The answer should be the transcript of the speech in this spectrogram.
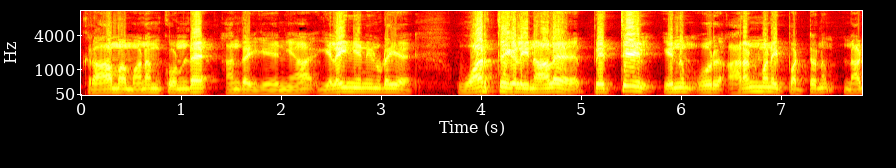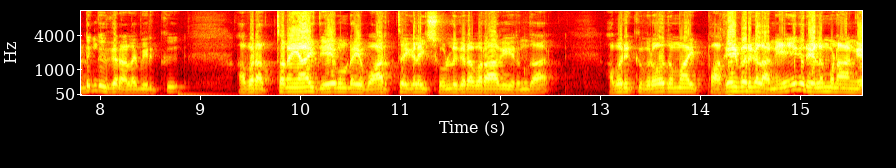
கிராம மனம் கொண்ட அந்த இளைஞனினுடைய வார்த்தைகளினால பெத்தேல் என்னும் ஒரு அரண்மனை பட்டணம் நடுங்குகிற அளவிற்கு அவர் அத்தனையாய் தேவனுடைய வார்த்தைகளை சொல்லுகிறவராக இருந்தார். அவருக்கு விரோதமாய் பகைவர்கள் அநேகர் எழும்பினாங்க.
